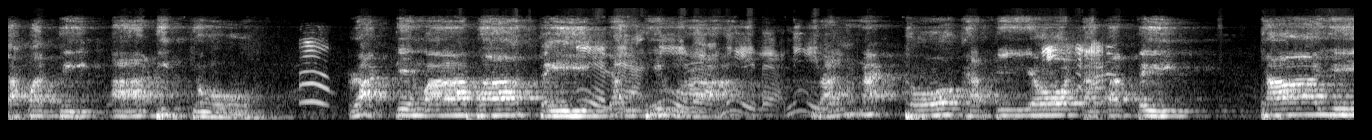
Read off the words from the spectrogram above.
ตปฏิอาทิตโย รัตติมาภาตินี่แหยัละนทินี่แหวาละนี่แหละนี่แหสัละนนัตโทขติโยตปฏิชายี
